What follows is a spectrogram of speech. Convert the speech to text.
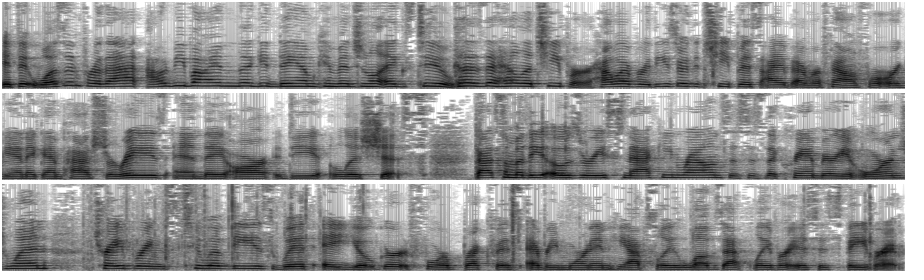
If it wasn't for that, I would be buying the damn conventional eggs too because they're hella cheaper. However, these are the cheapest I've ever found for organic and pasture raised and they are delicious. Got some of the Ozery snacking rounds. This is the cranberry and orange one. Trey brings two of these with a yogurt for breakfast every morning. He absolutely loves that flavor, is his favorite.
